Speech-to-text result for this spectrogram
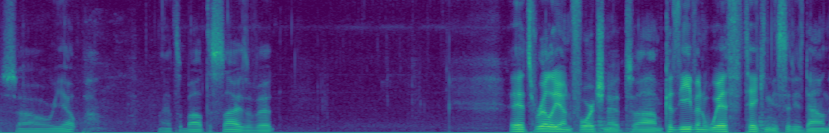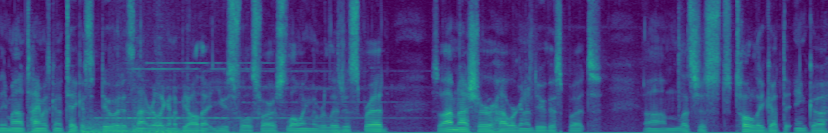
So, yep. That's about the size of it. It's really unfortunate because um, even with taking these cities down, the amount of time it's going to take us to do it, it's not really going to be all that useful as far as slowing the religious spread. So I'm not sure how we're going to do this, but um, let's just totally gut the Inca,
